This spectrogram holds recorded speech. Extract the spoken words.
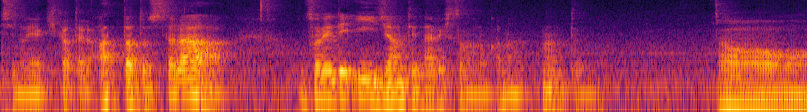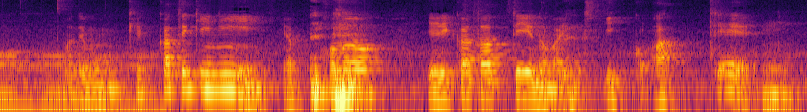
一の焼き方があったとしたらそれでいいじゃんってなる人なのかななんて思ーあまあ、でも結果的にやっぱこの やり方っていうのが一個あってう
